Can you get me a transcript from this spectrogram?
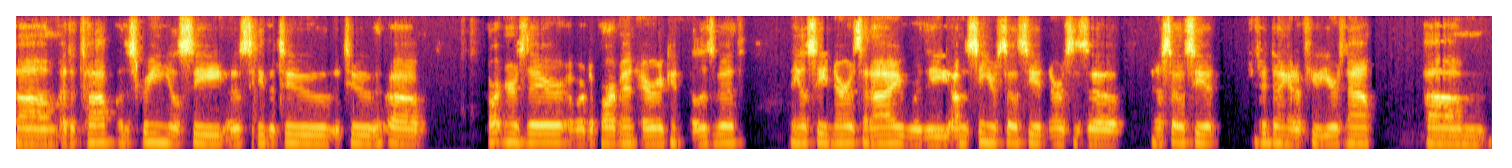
um, at the top of the screen, you'll see you'll see the two the two uh, partners there of our department, Eric and Elizabeth. And you'll see Nurse and I. We're the I'm the senior associate. Nurse is a, an associate. She's been doing it a few years now. Um,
